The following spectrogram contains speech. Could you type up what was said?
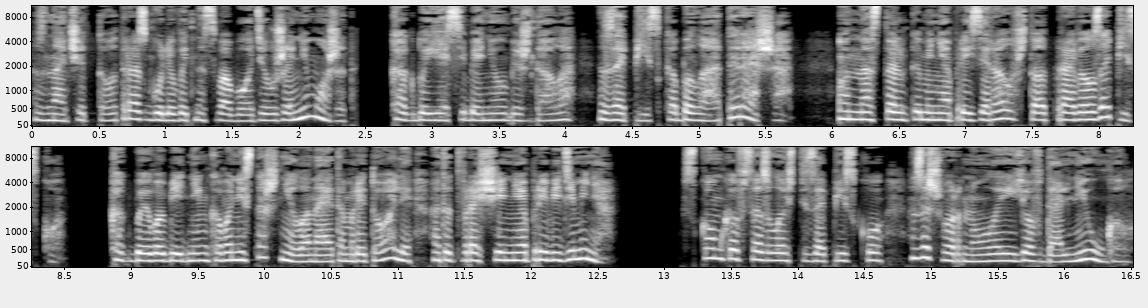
значит, тот разгуливать на свободе уже не может. Как бы я себя не убеждала, записка была от Рэша. Он настолько меня презирал, что отправил записку. Как бы его бедненького не стошнило на этом ритуале от отвращения при виде меня. Скомкав со злости записку, зашвырнула ее в дальний угол.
